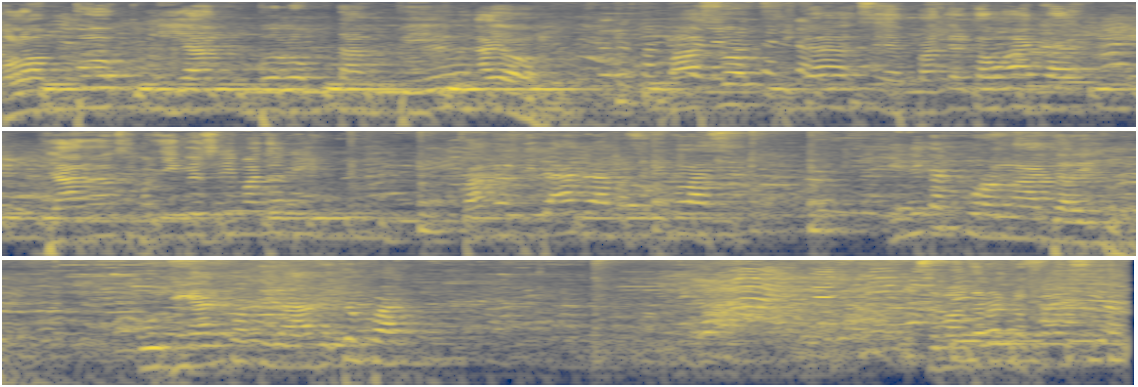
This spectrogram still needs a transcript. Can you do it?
Kelompok yang belum tampil, ayo masuk sehingga saya panggil kau ada. Jangan seperti bis lima tadi. Panggil tidak ada di kelas. Ini kan kurang ajar itu. Ujian kok tidak ada tempat. Sementara ke saya siap.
